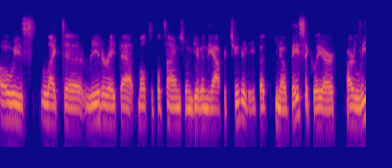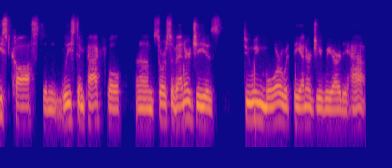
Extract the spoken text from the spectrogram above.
always like to reiterate that multiple times when given the opportunity. But you know, basically, our our least cost and least impactful um, source of energy is doing more with the energy we already have.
